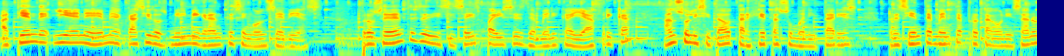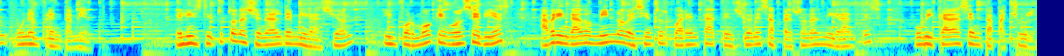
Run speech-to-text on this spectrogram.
Atiende INM a casi 2.000 migrantes en 11 días. Procedentes de 16 países de América y África han solicitado tarjetas humanitarias. Recientemente protagonizaron un enfrentamiento. El Instituto Nacional de Migración informó que en 11 días ha brindado 1.940 atenciones a personas migrantes ubicadas en Tapachula,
